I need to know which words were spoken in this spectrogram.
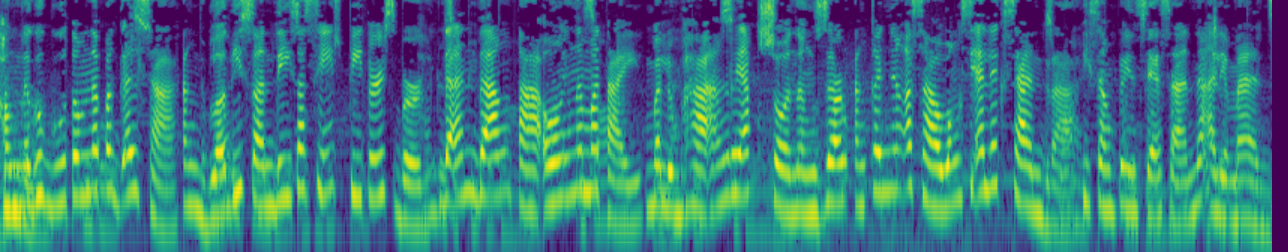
Ang nagugutom na pag-alsa, ang Bloody Sunday sa St. Petersburg, daan-daang tao ang namatay, malubha ang reaksyon ng Tsar, ang kanyang asawang si Alexandra, isang prinsesa na Aleman,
